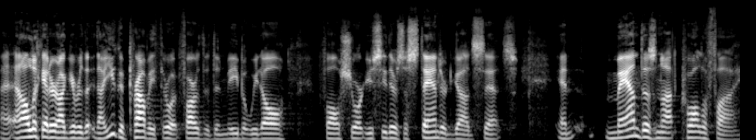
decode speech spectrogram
Uh, and I'll look at her and I'll give her the. Now, you could probably throw it farther than me, but we'd all fall short. You see, there's a standard God sets. And man does not qualify.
